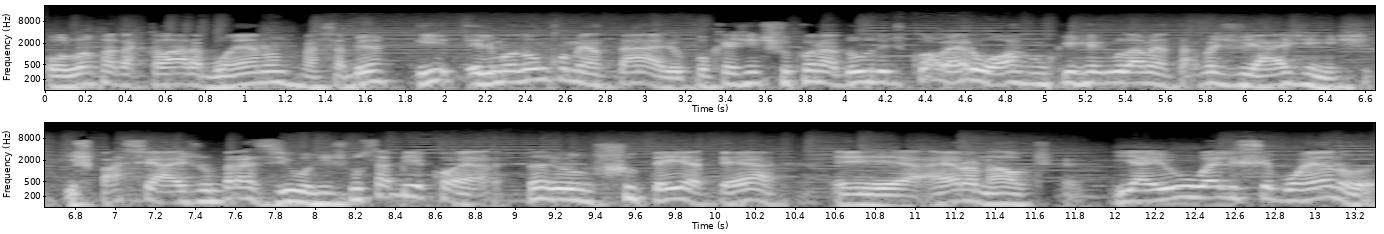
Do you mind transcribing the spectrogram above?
ou Lâmpada Clara Bueno, vai saber. E ele mandou um comentário porque a gente ficou na dúvida de qual era o órgão que regulamentava as viagens espaciais no Brasil. A gente não sabia qual era. Então eu chutei até é, a aeronáutica. E aí o LC Bueno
